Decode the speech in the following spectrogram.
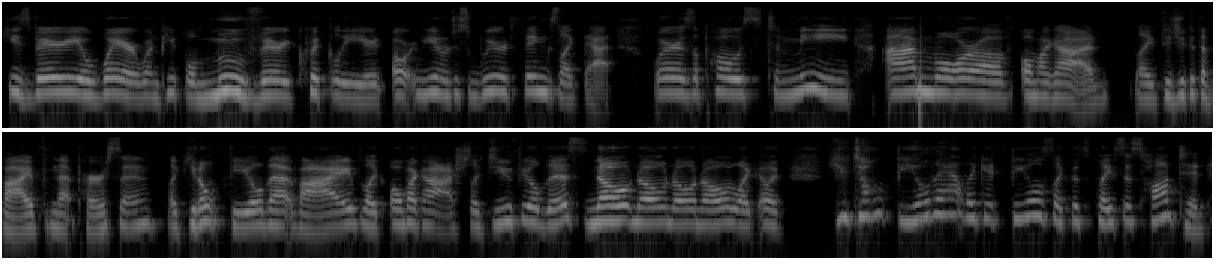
He's very aware when people move very quickly or, or you know, just weird things like that. Whereas opposed to me, I'm more of, oh my God, like, did you get the vibe from that person? Like, you don't feel that vibe. Like, oh my gosh, like, do you feel this? No, no, no, no. Like, like you don't feel that. Like, it feels like this place is haunted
